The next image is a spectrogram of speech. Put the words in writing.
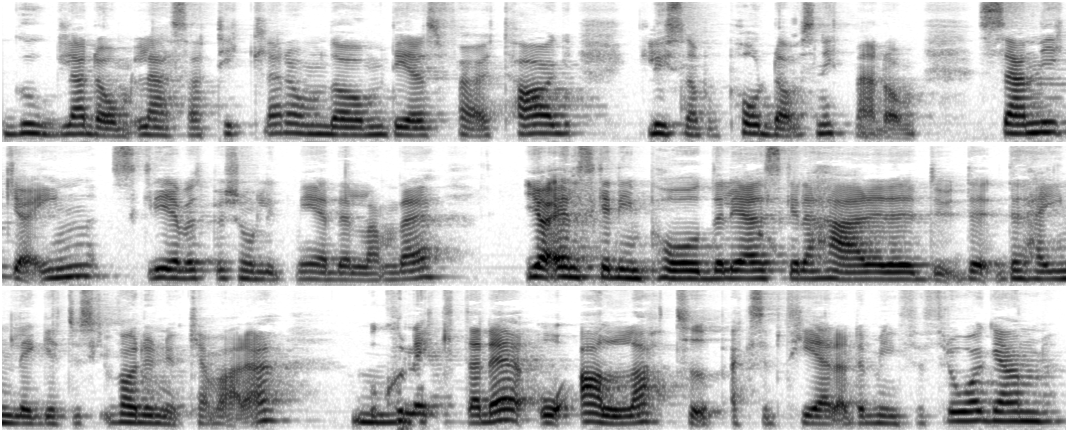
googla dem, läsa artiklar om dem, deras företag, lyssna på poddavsnitt med dem. Sen gick jag in, skrev ett personligt meddelande, jag älskar din podd eller jag älskar det här eller det, det här inlägget, vad det nu kan vara. Mm. Och connectade och alla typ accepterade min förfrågan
